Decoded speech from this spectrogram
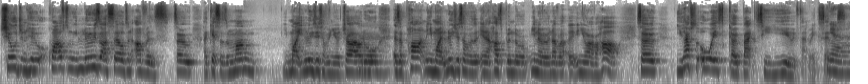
children who quite often we lose ourselves in others. So I guess as a mum. You might lose yourself in your child, or Mm. as a partner, you might lose yourself in a husband, or you know, another in your other half. So you have to always go back to you, if that makes sense. Yeah.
